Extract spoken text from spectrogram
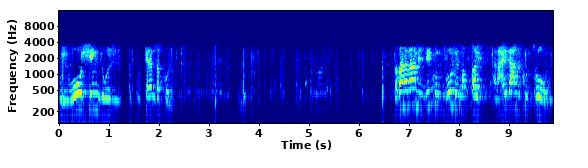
وال washing وال... والكلام ده كله. طب أنا بعمل ليه control لل mastitis أنا عايز أعمل control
